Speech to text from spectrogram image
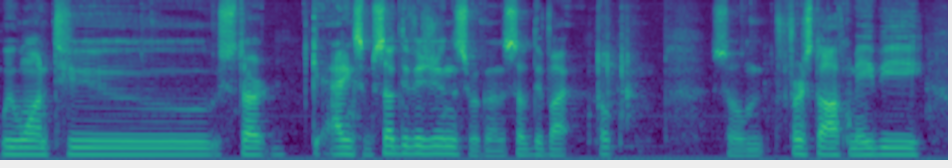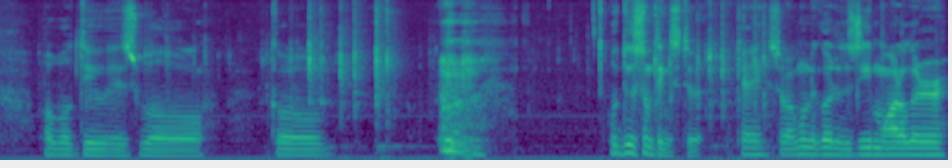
we want to start adding some subdivisions. We're going to subdivide. Oh, so first off, maybe what we'll do is we'll go, we'll do some things to it. Okay, so I'm to go to the Z modeler.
